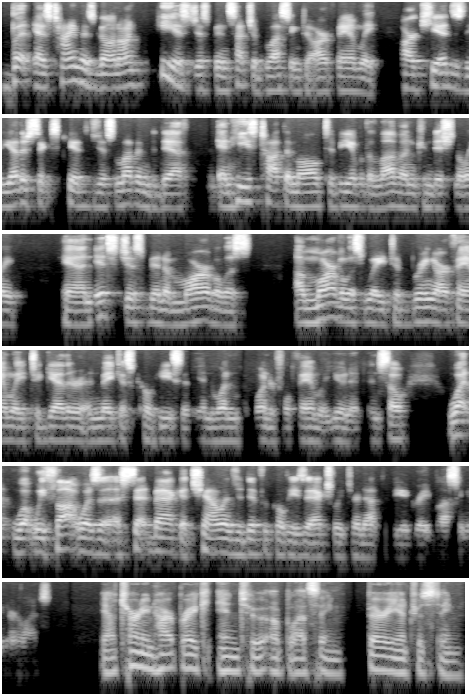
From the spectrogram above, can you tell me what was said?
But as time has gone on, he has just been such a blessing to our family. Our kids, the other six kids, just love him to death. And he's taught them all to be able to love unconditionally. And it's just been a marvelous, a marvelous way to bring our family together and make us cohesive in one wonderful family unit. And so what what we thought was a setback, a challenge, a difficulty has actually turned out to be a great blessing in our lives. Yeah, turning heartbreak into a blessing. Very interesting.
